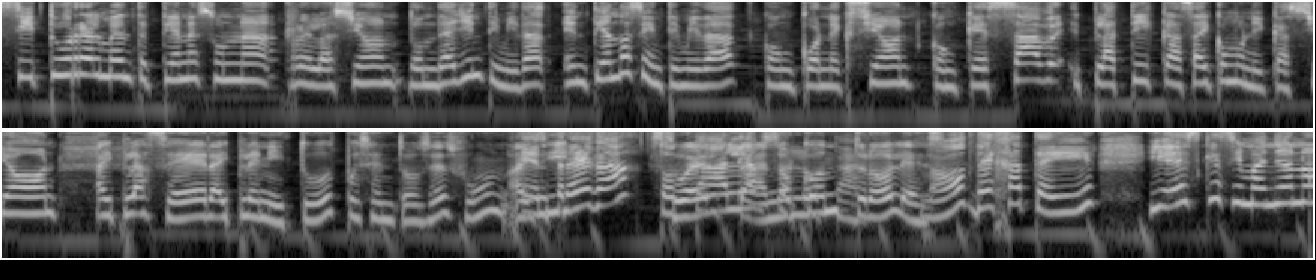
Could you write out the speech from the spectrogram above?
Si tú realmente tienes una relación donde hay intimidad, entiéndase intimidad con conexión, con que sabe, platicas, hay comunicación, Hay placer, hay plenitud, pues entonces, ahí sí, entrega total y no controles. ¿no? Déjate ir. Y es que si mañana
